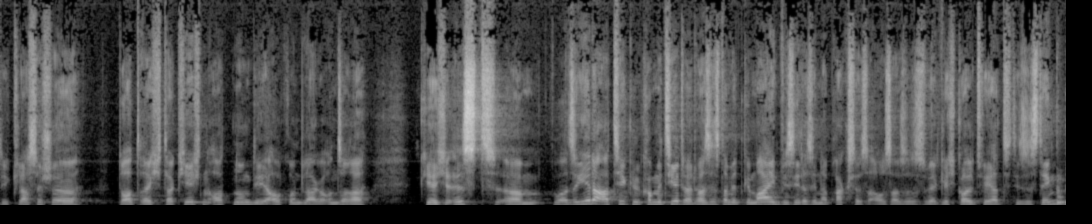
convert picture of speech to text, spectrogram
die klassische Dortrechter Kirchenordnung, die ja auch Grundlage unserer Kirche ist, ähm, wo also jeder Artikel kommentiert wird. Was ist damit gemeint? Wie sieht das in der Praxis aus? Also es ist wirklich Gold wert, dieses Ding.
